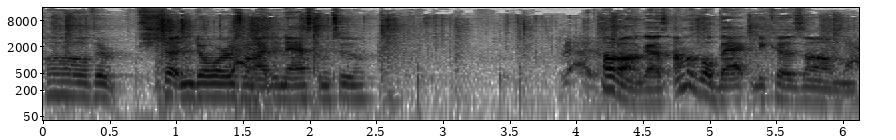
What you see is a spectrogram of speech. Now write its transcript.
oh, they're shutting doors when I didn't ask them to. Hold on, guys. I'm gonna go back because um,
